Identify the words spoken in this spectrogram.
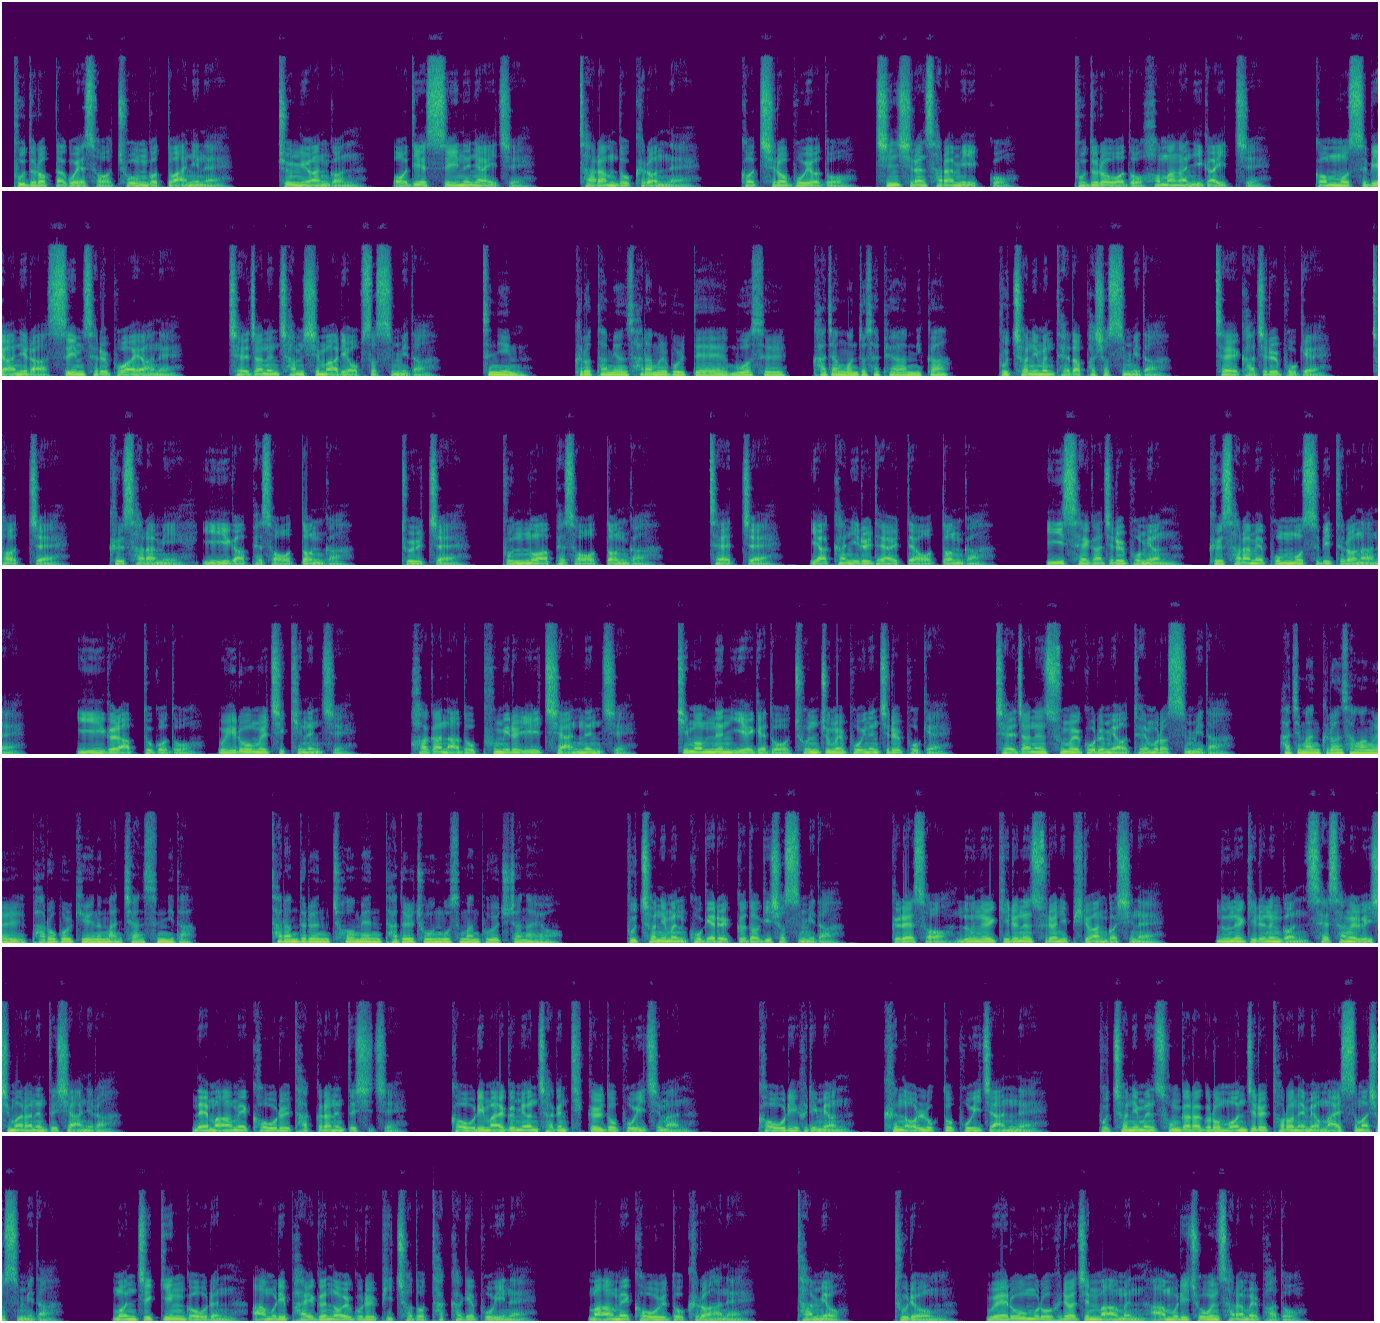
부드럽다고 해서 좋은 것도 아니네. 중요한 건 어디에 쓰이느냐이지. 사람도 그렇네. 거칠어 보여도 진실한 사람이 있고 부드러워도 허망한 이가 있지. 겉모습이 아니라 쓰임새를 보아야 하네. 제자는 잠시 말이 없었습니다. 스님, 그렇다면 사람을 볼 때 무엇을 가장 먼저 살펴야 합니까? 부처님은 대답하셨습니다. 세 가지를 보게. 첫째, 그 사람이 이익 앞에서 어떤가. 둘째, 분노 앞에서 어떤가. 셋째, 약한 이를 대할 때 어떤가. 이 세 가지를 보면 그 사람의 본 모습이 드러나네. 이익을 앞두고도 의로움을 지키는지, 화가 나도 품위를 잃지 않는지, 힘없는 이에게도 존중을 보이는지를 보게. 제자는 숨을 고르며 되물었습니다. 하지만 그런 상황을 바로 볼 기회는 많지 않습니다. 사람들은 처음엔 다들 좋은 모습만 보여주잖아요. 부처님은 고개를 끄덕이셨습니다. 그래서 눈을 기르는 수련이 필요한 것이네. 눈을 기르는 건 세상을 의심하라는 뜻이 아니라 내 마음의 거울을 닦으라는 뜻이지. 거울이 맑으면 작은 티끌도 보이지만 거울이 흐리면 큰 얼룩도 보이지 않네. 부처님은 손가락으로 먼지를 털어내며 말씀하셨습니다. 먼지 낀 거울은 아무리 밝은 얼굴을 비춰도 탁하게 보이네. 마음의 거울도 그러하네. 탐욕, 두려움, 외로움으로 흐려진 마음은 아무리 좋은 사람을 봐도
